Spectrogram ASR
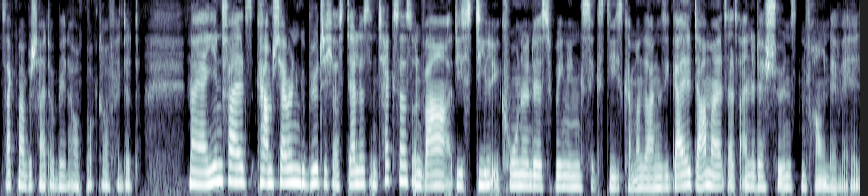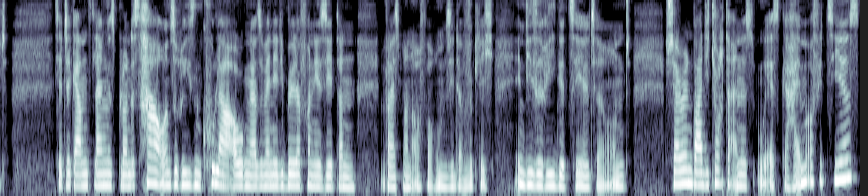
Sagt mal Bescheid, ob ihr da auch Bock drauf hättet. Naja, jedenfalls kam Sharon gebürtig aus Dallas in Texas und war die Stilikone der Swinging Sixties, kann man sagen. Sie galt damals als eine der schönsten Frauen der Welt. Sie hatte ganz langes blondes Haar und so riesen Kulleraugen. Also wenn ihr die Bilder von ihr seht, dann weiß man auch, warum sie da wirklich in diese Riege zählte. Und Sharon war die Tochter eines US-Geheimoffiziers,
